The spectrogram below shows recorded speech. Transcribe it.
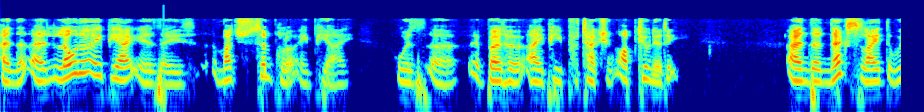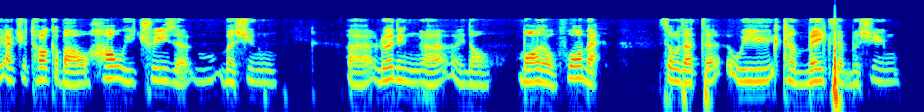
and a loader API is a much simpler API with uh, a better IP protection opportunity. And the next slide, we actually talk about how we treat the machine uh, learning, you know, model format so that uh, we can make the machine,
